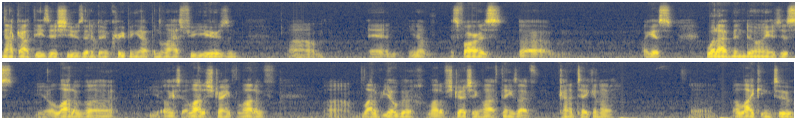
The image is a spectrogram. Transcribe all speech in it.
knock out these issues that have been creeping up in the last few years. And um, and you know, as far as uh, I guess what I've been doing is just you know a lot of uh, you know, like I said, a lot of strength, a lot of um, a lot of yoga, a lot of stretching, a lot of things I've kind of taken a a liking to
